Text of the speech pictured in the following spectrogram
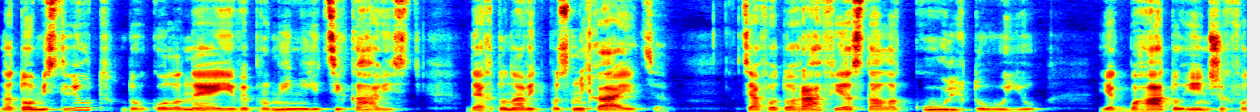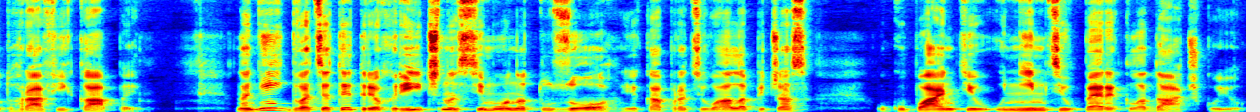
Натомість люд довкола неї випромінює цікавість, дехто навіть посміхається. Ця фотографія стала культовою, як багато інших фотографій капи. На ній 23-річна Сімона Тузо, яка працювала під час окупантів у німців перекладачкою.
